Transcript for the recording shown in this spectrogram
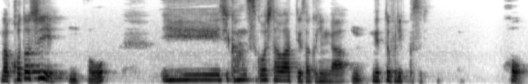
まあ、今年、いい時間過ごしたわっていう作品が、うん。ネットフリックスに、ほ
